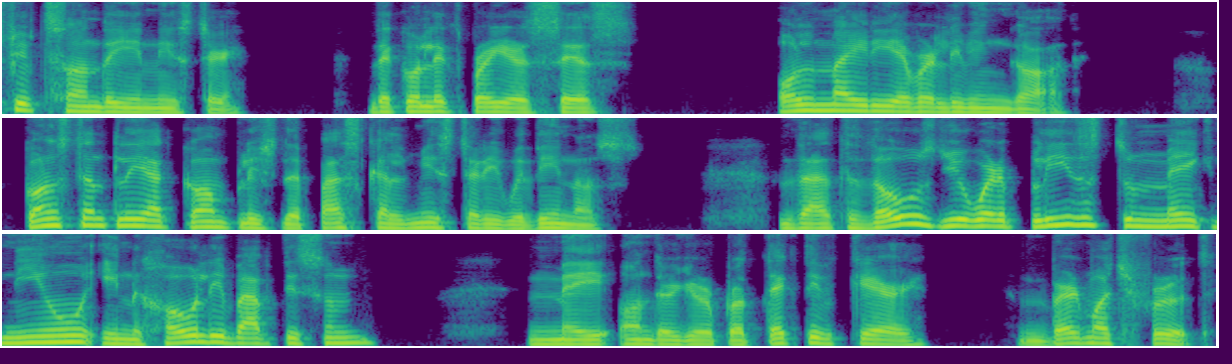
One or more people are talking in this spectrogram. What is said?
fifth Sunday in Easter, the collect prayer says, Almighty ever living God, constantly accomplish the paschal mystery within us that those you were pleased to make new in holy baptism may, under your protective care, bear much fruit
